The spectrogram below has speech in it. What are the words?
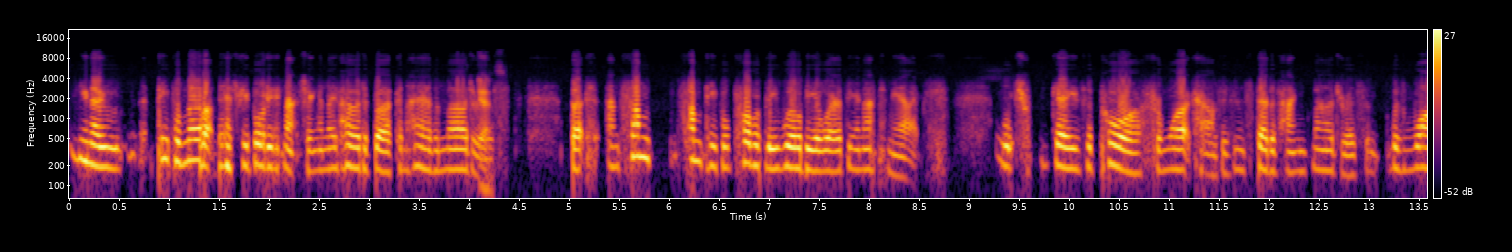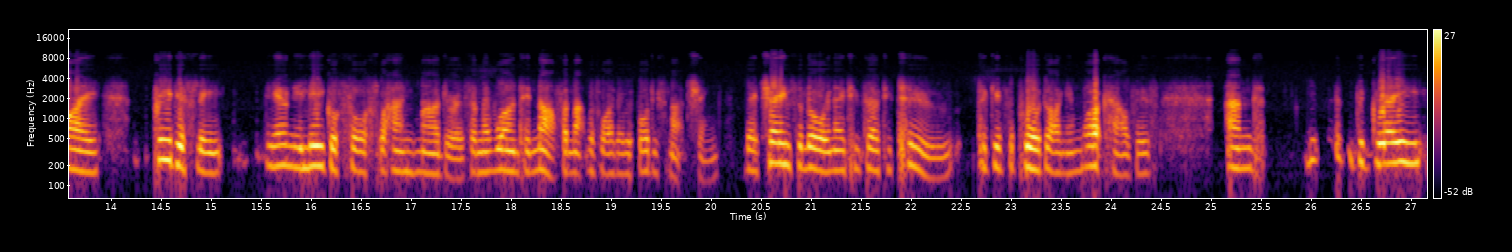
you know, people know about the history of body snatching and they've heard of Burke and Hare, the murderers. Yes. But and some some people probably will be aware of the Anatomy Act, which gave the poor from workhouses instead of hanged murderers, and was why previously the only legal source were hanged murderers, and there weren't enough, and that was why there was body snatching. They changed the law in 1832 to give the poor dying in workhouses, and the Gray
